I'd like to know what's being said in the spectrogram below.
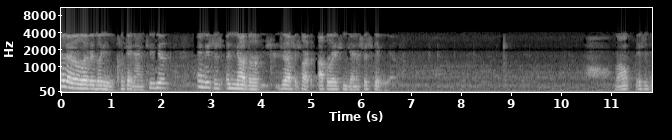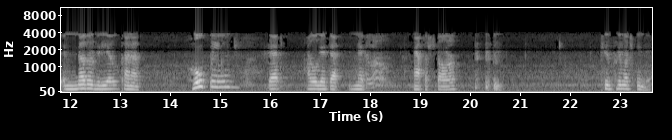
Hello everybody, Cliff892 here, and this is another Jurassic Park Operation Genesis video. Well, this is another video, kinda hoping that I will get that next half a star to pretty much end it.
